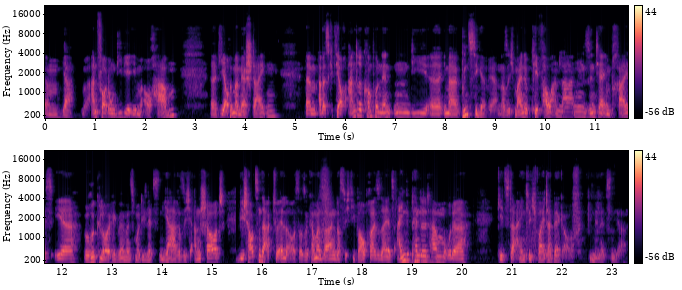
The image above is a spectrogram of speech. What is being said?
ähm, ja, Anforderungen, die wir eben auch haben, äh, die auch immer mehr steigen. Ähm, aber es gibt ja auch andere Komponenten, die äh, immer günstiger werden. Also ich meine, PV-Anlagen sind ja im Preis eher rückläufig, wenn man jetzt mal die letzten Jahre sich anschaut. Wie schaut's denn da aktuell aus? Also kann man sagen, dass sich die Baupreise da jetzt eingependelt haben oder geht's da eigentlich weiter bergauf wie in den letzten Jahren?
